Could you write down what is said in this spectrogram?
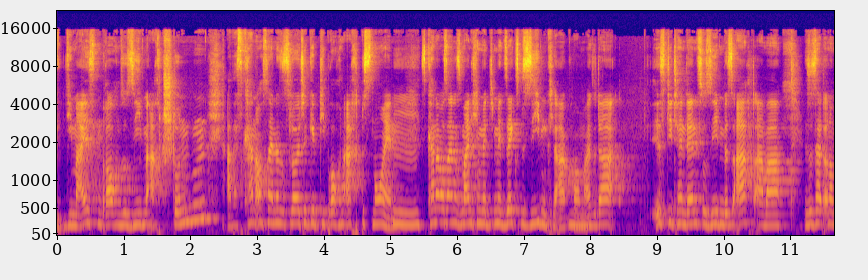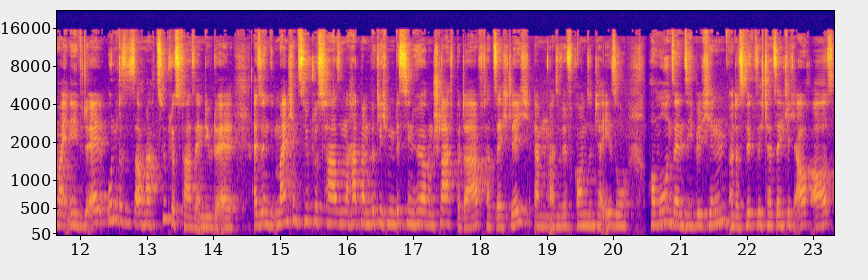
die meisten brauchen so sieben, acht Stunden. Aber es kann auch sein, dass es Leute gibt, die brauchen acht bis neun. Mhm. Es kann aber sein, dass manche mit, mit sechs bis sieben klarkommen. Mhm. Also da ist die Tendenz so sieben bis acht, aber es ist halt auch nochmal individuell und es ist auch nach Zyklusphase individuell. Also in manchen Zyklusphasen hat man wirklich ein bisschen höheren Schlafbedarf tatsächlich. Ähm, also wir Frauen sind ja eh so Hormonsensibelchen und das wirkt sich tatsächlich auch aus.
